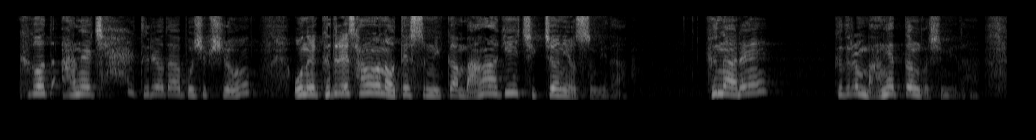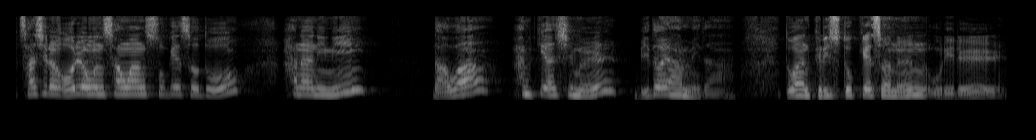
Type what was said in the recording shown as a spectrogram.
그것 안을 잘 들여다 보십시오. 오늘 그들의 상황은 어땠습니까? 망하기 직전이었습니다. 그날에 그들은 망했던 것입니다. 사실은 어려운 상황 속에서도 하나님이 나와 함께 하심을 믿어야 합니다. 또한 그리스도께서는 우리를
